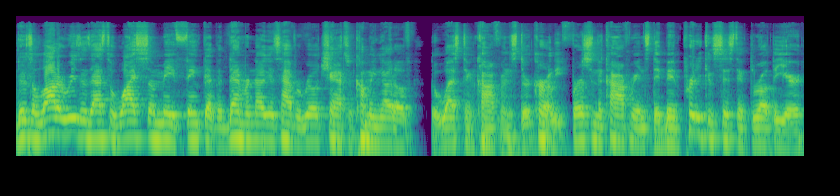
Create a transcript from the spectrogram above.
There's a lot of reasons as to why some may think that the Denver Nuggets have a real chance of coming out of the Western Conference. They're currently first in the conference. They've been pretty consistent throughout the year.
